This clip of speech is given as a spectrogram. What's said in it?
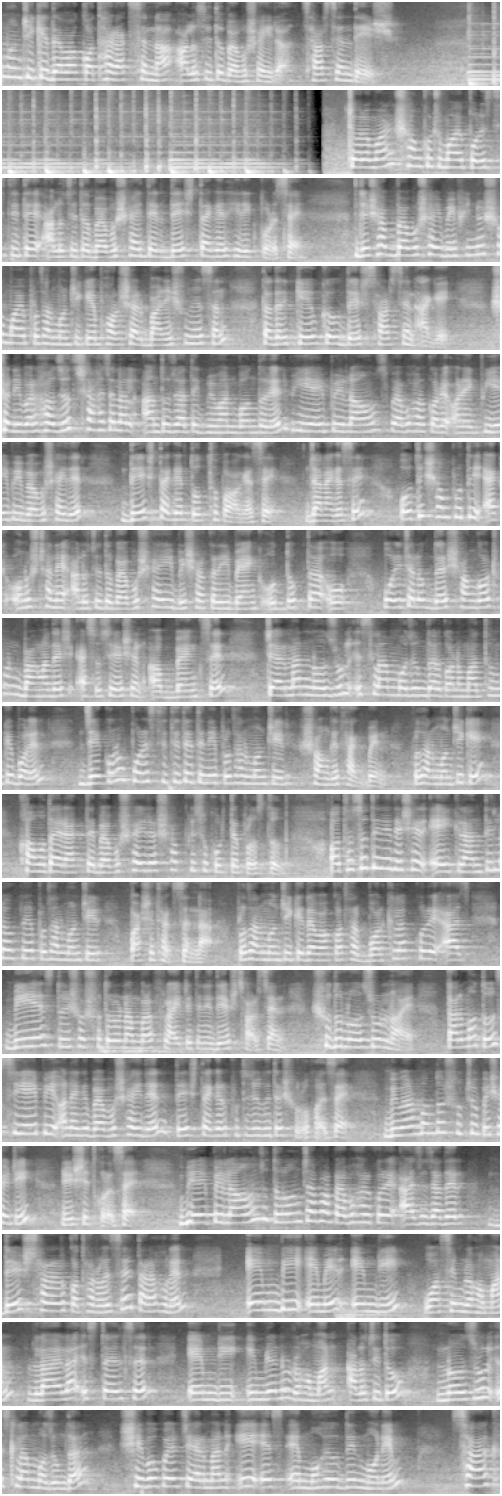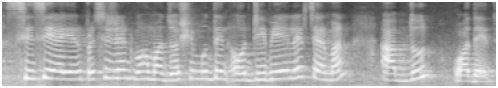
প্রধানমন্ত্রীকে দেওয়া কথা রাখছেন না আলোচিত ব্যবসায়ীরা, ছাড়ছেন দেশ। চলমান সংকটময় পরিস্থিতিতে আলোচিত ব্যবসায়ীদের দেশ ত্যাগের হিড়িক পড়েছে। যেসব ব্যবসায়ী বিভিন্ন সময়ে প্রধানমন্ত্রীকে ভরসার বাণী শুনিয়েছেন তাদের কেউ কেউ দেশ ছাড়ছেন আগে। শনিবার হজরত শাহজালাল আন্তর্জাতিক বিমানবন্দরের ভিআইপি লাউঞ্জ ব্যবহার করে অনেক ভিআইপি ব্যবসায়ীদের দেশ ত্যাগের তথ্য পাওয়া গেছে। জানা গেছে, অতি সম্প্রতি এক অনুষ্ঠানে আলোচিত ব্যবসায়ী, বেসরকারি ব্যাংক উদ্যোক্তা ও পরিচালকদের সংগঠন বাংলাদেশ অ্যাসোসিয়েশন অব ব্যাংকসের চেয়ারম্যান নজরুল ইসলাম মজুমদার গণমাধ্যমকে বলেন, যে কোনো পরিস্থিতিতে তিনি প্রধানমন্ত্রীর সঙ্গে থাকবেন প্রধানমন্ত্রীকে ক্ষমতায় রাখতে ব্যবসায়ীরা সবকিছু করতে প্রস্তুত। অথচ তিনি দেশের এই ক্রান্তি লগ্নে প্রধানমন্ত্রীর পাশে থাকছেন না। প্রধানমন্ত্রীকে দেওয়া কথার বরখেলাপ করে আজ বিএস দুইশো সতেরো নম্বর ফ্লাইটে তিনি দেশ ছাড়ছেন। শুধু নজরুল নয়, তার মতো সিআইপি অনেক ব্যবসায়ীদের দেশ ত্যাগের প্রতিযোগিতা শুরু হয়েছে। বিমানবন্দর সূত্র বিষয়টি নিশ্চিত করেছে। ভিআইপি লাউঞ্জ দোলন চাপা ব্যবহার করে আজ যাদের দেশ ছাড়ার কথা রয়েছে, তারা হলেন এমবিএম এর এমডি ওয়াসিম রহমান, লায়লা স্টাইলসের এমডি ইমরানুর রহমান, আলোচিত Nazrul Islam Majumder সেবপের chairman A S M Mohiuddin Monem, SAARC CCI এর প্রেসিডেন্ট মোহাম্মদ জসিমউদ্দিন ও ডিবিএল এর চেয়ারম্যান আব্দুল ওয়াদেদ।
